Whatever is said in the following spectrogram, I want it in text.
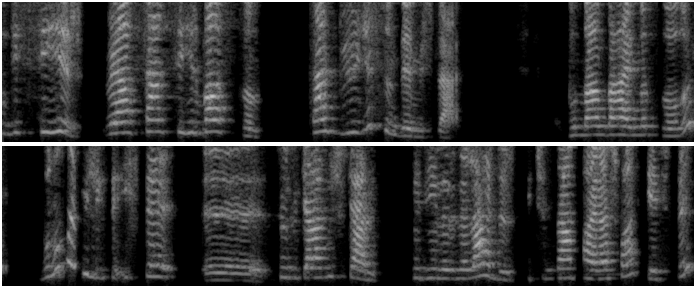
bu bir sihir veya sen sihirbazsın, sen büyücüsün demişler. Bundan daha iyi nasıl olur? Bununla birlikte işte e, sözü gelmişken hediyeleri nelerdir içinden paylaşmak geçti.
